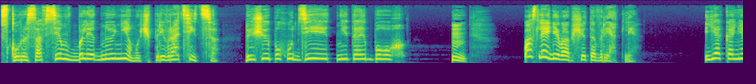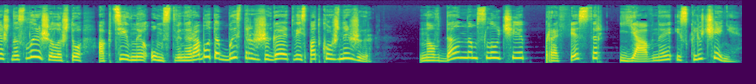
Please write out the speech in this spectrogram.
Скоро совсем в бледную немощь превратится. Да еще и похудеет, не дай бог. Хм, последний вообще-то вряд ли. Я, конечно, слышала, что активная умственная работа быстро сжигает весь подкожный жир. Но в данном случае профессор — явное исключение.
